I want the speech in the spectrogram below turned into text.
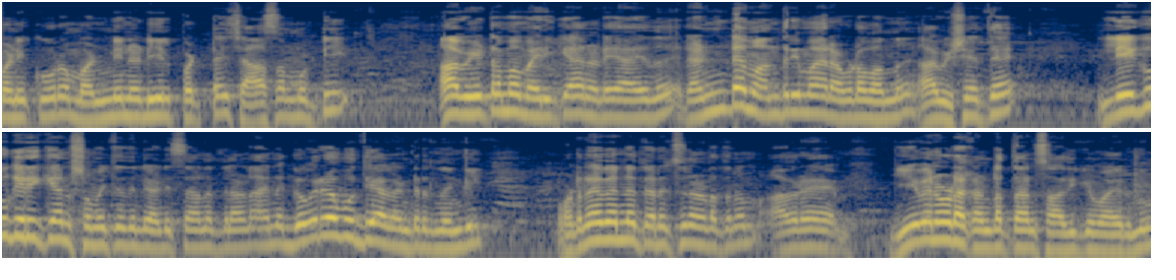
മണിക്കൂർ മണ്ണിനടിയിൽപ്പെട്ട് ശ്വാസം മുട്ടി ആ വീട്ടമ്മ മരിക്കാനിടയായത്. രണ്ട് മന്ത്രിമാർ അവിടെ വന്ന് ആ വിഷയത്തെ ലഘൂകരിക്കാൻ ശ്രമിച്ചതിന്റെ അടിസ്ഥാനത്തിലാണ് അതിനെ ഗൗരവബുദ്ധിയാ കണ്ടിരുന്നെങ്കിൽ ഉടനെ തന്നെ തെരച്ചിൽ നടത്തണം. അവരെ ജീവനോടെ കണ്ടെത്താൻ സാധിക്കുമായിരുന്നു.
